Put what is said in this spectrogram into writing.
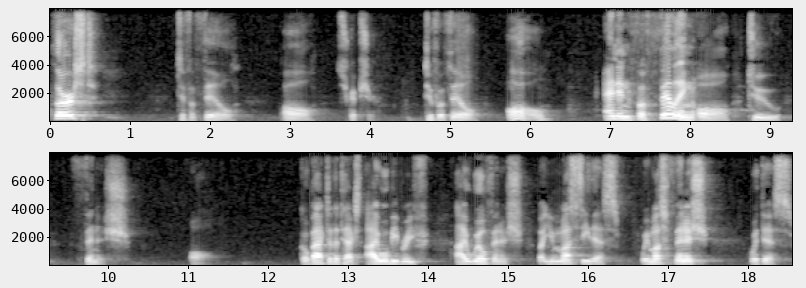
thirst? To fulfill all Scripture. To fulfill all, and in fulfilling all, to finish all. Go back to the text. I will be brief. I will finish. But you must see this. We must finish with this.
